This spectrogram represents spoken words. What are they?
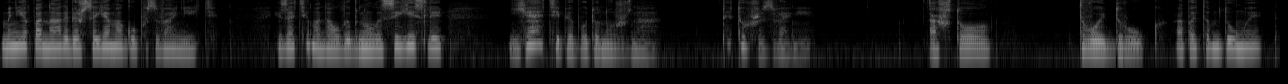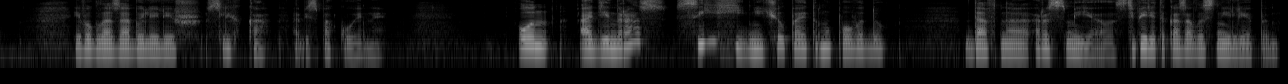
мне понадобишься, я могу позвонить. И затем она улыбнулась. И если я тебе буду нужна, ты тоже звони. А что твой друг об этом думает? Его глаза были лишь слегка обеспокоены. Он один раз съехидничал по этому поводу. Дафна рассмеялась. Теперь это казалось нелепым.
